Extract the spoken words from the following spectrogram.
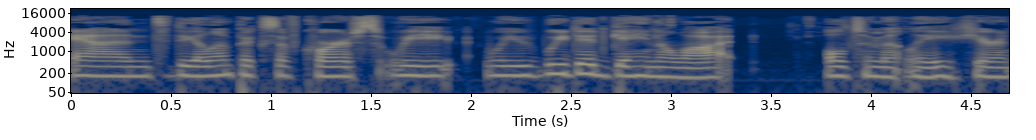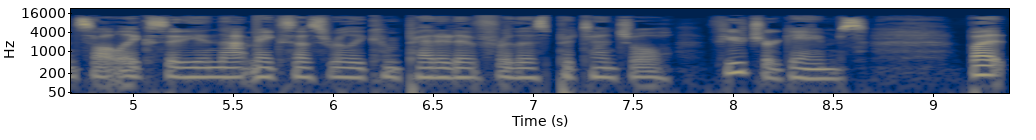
and the Olympics. Of course, we we we did gain a lot ultimately here in Salt Lake City, and that makes us really competitive for this potential future games. But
